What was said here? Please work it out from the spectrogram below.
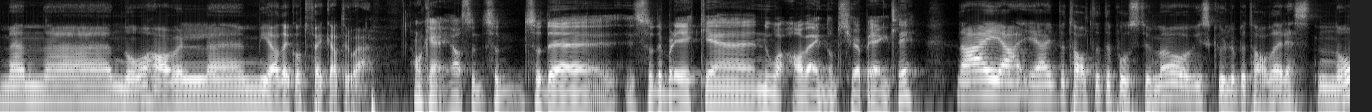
Men nå har vel mye av det gått føyka, tror jeg. Ok, ja, så, så, så, det, så, det, ble ikke noe av eiendomskjøpet, egentlig? Nei, jeg, jeg betalte depositumet, og vi skulle betale resten nå.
